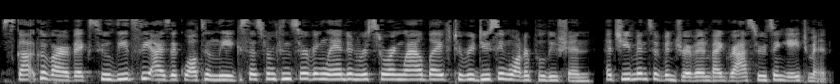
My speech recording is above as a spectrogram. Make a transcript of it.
Scott Kovarovics, who leads the Izaak Walton League, says from conserving land and restoring wildlife to reducing water pollution, achievements have been driven by grassroots engagement.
